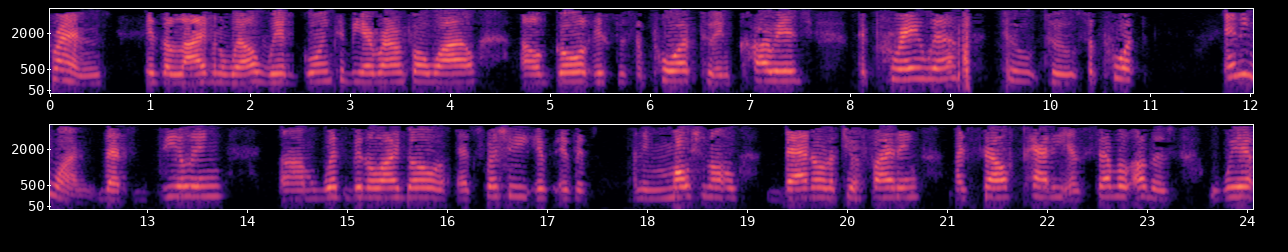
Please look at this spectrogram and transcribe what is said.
Friends is alive and well. We're going to be around for a while. Our goal is to support, to encourage, to pray with, to to support anyone that's dealing um, with vitiligo, especially if, if it's an emotional battle that you're fighting. Myself, Patty, and several others, we're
